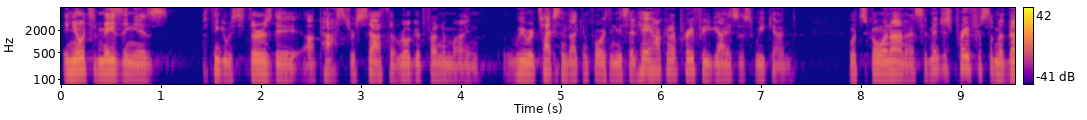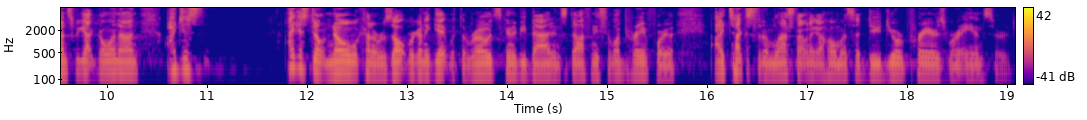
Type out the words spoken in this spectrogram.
And you know what's amazing is, I think it was Thursday, uh, Pastor Seth, a real good friend of mine, we were texting back and forth, and he said, hey, how can I pray for you guys this weekend? What's going on. I said, man, just pray for some events we got going on. I just, I just don't know what kind of result we're going to get with the roads going to be bad and stuff. And he said, well, I'm praying for you. I texted him last night when I got home. I said, dude, your prayers were answered.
